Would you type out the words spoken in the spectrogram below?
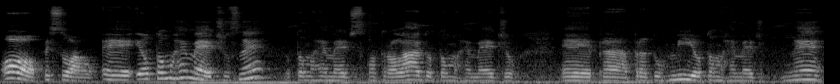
Ó, oh, pessoal, é, eu tomo remédios, né? Eu tomo remédios controlados, eu tomo remédio é, para dormir, eu tomo remédio, né?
